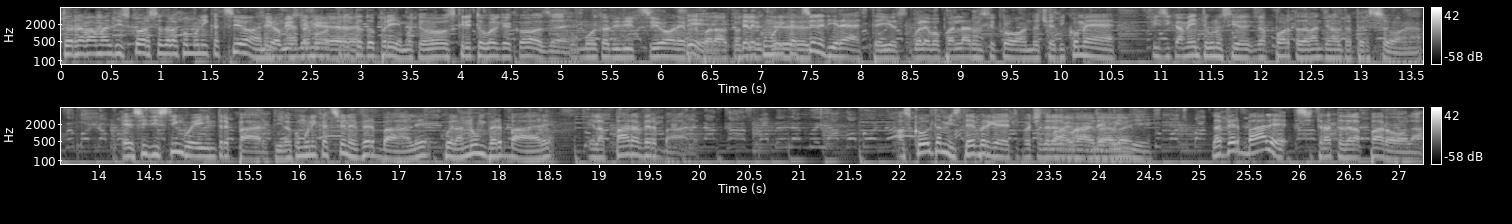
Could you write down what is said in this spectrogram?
Tornavamo al discorso della comunicazione, Sì, come abbiamo che- trattato prima, che avevo scritto qualche cosa. Con molta dedizione, Sì, preparato delle comunicazioni dirette, io volevo parlare un secondo, cioè di come fisicamente uno si rapporta davanti a un'altra persona. E si distingue in tre parti, la comunicazione verbale, quella non verbale e la paraverbale. Ascoltami Ste perché ti faccio delle Vai, domande, vai, vai, quindi la verbale si tratta della parola,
